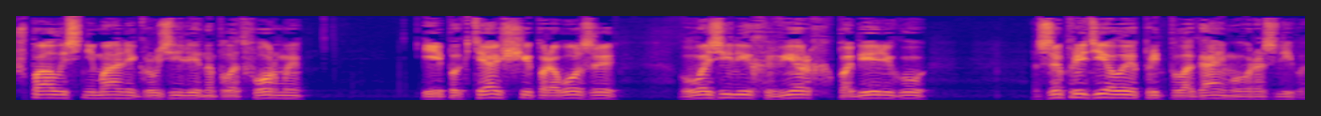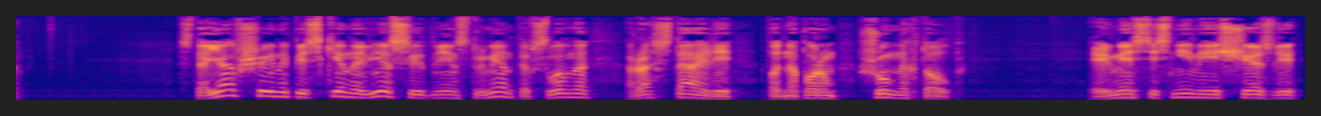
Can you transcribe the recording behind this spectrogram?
Шпалы снимали, грузили на платформы, и пыхтящие паровозы увозили их вверх по берегу за пределы предполагаемого разлива. Стоявшие на песке навесы для инструментов словно растаяли под напором шумных толп, и вместе с ними исчезли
